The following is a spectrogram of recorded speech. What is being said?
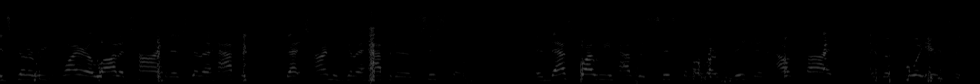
it's going to require a lot of time and it's going to happen. That time is going to happen in a system. And that's why we have the system of our vision outside in the foyer to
